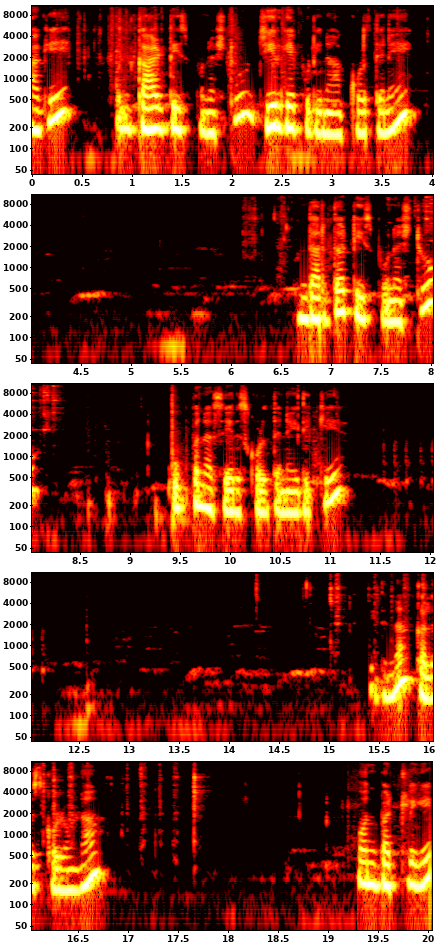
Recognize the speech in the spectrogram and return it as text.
ಹಾಗೆ ಒಂದು ಕಾಲು ಟೀ ಸ್ಪೂನಷ್ಟು ಜೀರಿಗೆ ಪುಡಿನ ಹಾಕ್ಕೊಳ್ತೇನೆ. ಒಂದು ಅರ್ಧ ಟೀ ಸ್ಪೂನಷ್ಟು ಉಪ್ಪನ್ನು ಸೇರಿಸ್ಕೊಳ್ತೇನೆ ಇದಕ್ಕೆ. ಇದನ್ನು ಕಲಿಸ್ಕೊಳ್ಳೋಣ. ಒಂದು ಬಟ್ಲಿಗೆ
